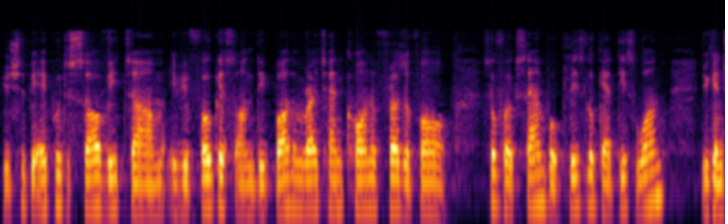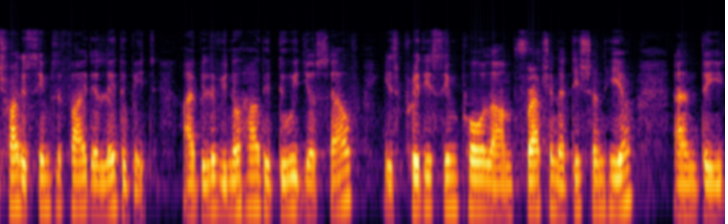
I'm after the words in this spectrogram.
You should be able to solve it um, if you focus on the bottom right hand corner first of all. So for example, please look at this one. You can try to simplify it a little bit. I believe you know how to do it yourself. It's pretty simple um, fraction addition here. And the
